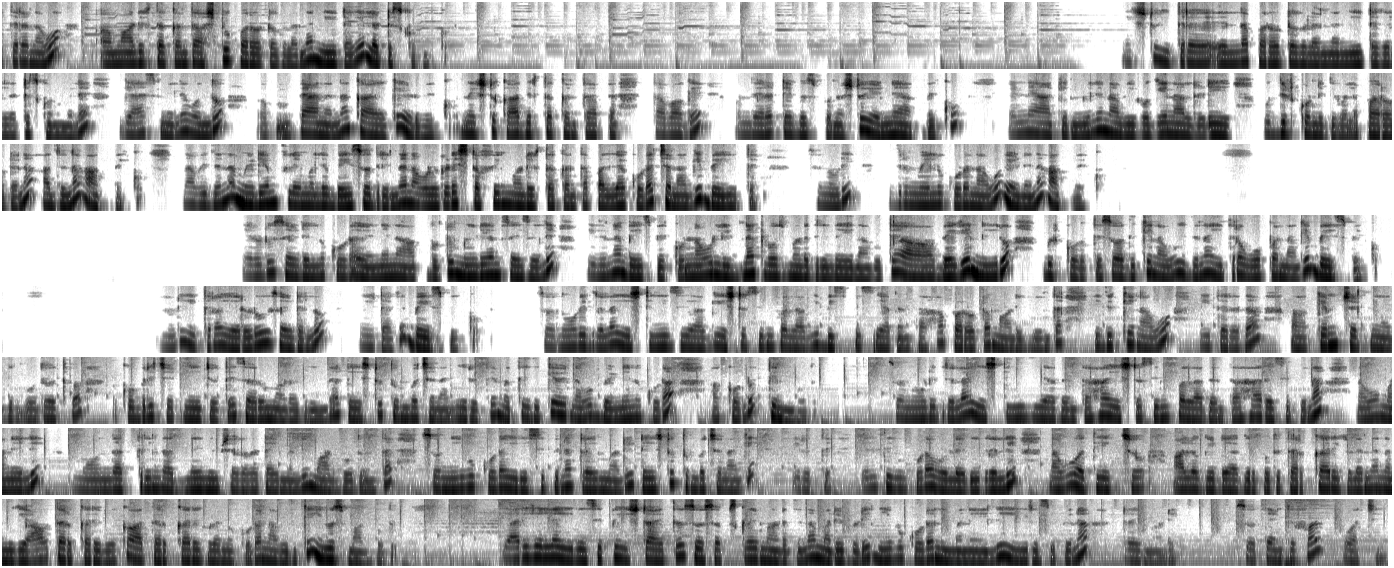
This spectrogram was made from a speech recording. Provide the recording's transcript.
ಈ ಥರ ನಾವು ಮಾಡಿರ್ತಕ್ಕಂಥ ಅಷ್ಟು ಪರೋಟಗಳನ್ನು ನೀಟಾಗಿ ಲಟ್ಟಿಸ್ಕೋಬೇಕು. ನೆಕ್ಸ್ಟು ಈ ಥರ ಎಲ್ಲ ಪರೋಟಗಳನ್ನು ನೀಟಾಗಿ ಲಟ್ಟಿಸ್ಕೊಂಡ್ಮೇಲೆ ಗ್ಯಾಸ್ ಮೇಲೆ ಒಂದು ಪ್ಯಾನನ್ನು ಕಾಯೋಕ್ಕೆ ಇಡಬೇಕು. ನೆಕ್ಸ್ಟು ಕಾದಿರ್ತಕ್ಕಂಥ ಪ್ಯಾ, ತವಾಗೆ ಒಂದೆರಡು ಟೇಬಲ್ ಸ್ಪೂನಷ್ಟು ಎಣ್ಣೆ ಹಾಕಬೇಕು. ಎಣ್ಣೆ ಹಾಕಿದ ಮೇಲೆ ನಾವು ಇವಾಗೇನು ಆಲ್ರೆಡಿ ಉದ್ದಿಟ್ಕೊಂಡಿದ್ದೀವಲ್ಲ ಪರೋಟನ ಅದನ್ನು ಹಾಕಬೇಕು. ನಾವು ಇದನ್ನು ಮೀಡಿಯಮ್ ಫ್ಲೇಮಲ್ಲಿ ಬೇಯಿಸೋದ್ರಿಂದ ನಾವು ಒಳಗಡೆ ಸ್ಟಫಿಂಗ್ ಮಾಡಿರ್ತಕ್ಕಂಥ ಪಲ್ಯ ಕೂಡ ಚೆನ್ನಾಗಿ ಬೇಯುತ್ತೆ. ಸೊ, ನೋಡಿ ಇದ್ರ ಮೇಲೂ ಕೂಡ ನಾವು ಎಣ್ಣೆನ ಹಾಕಬೇಕು. ಎರಡೂ ಸೈಡಲ್ಲೂ ಕೂಡ ಎಣ್ಣೆನ ಹಾಕ್ಬಿಟ್ಟು ಮೀಡಿಯಮ್ ಸೈಜಲ್ಲಿ ಇದನ್ನು ಬೇಯಿಸಬೇಕು. ನಾವು ಲಿಡ್ನ ಕ್ಲೋಸ್ ಮಾಡೋದ್ರಿಂದ ಏನಾಗುತ್ತೆ? ಆ ಹಬೆಗೆ ನೀರು ಬಿಟ್ಕೊಡುತ್ತೆ. ಸೊ, ಅದಕ್ಕೆ ನಾವು ಇದನ್ನು ಈ ಥರ ಓಪನ್ ಆಗಿ ಬೇಯಿಸಬೇಕು. ನೋಡಿ, ಈ ಥರ ಎರಡೂ ಸೈಡಲ್ಲೂ ನೀಟಾಗಿ ಬೇಯಿಸಬೇಕು. ಸೊ ನೋಡಿದ್ರಲ್ಲ ಎಷ್ಟು ಈಸಿಯಾಗಿ ಎಷ್ಟು ಸಿಂಪಲ್ಲಾಗಿ ಬಿಸಿ ಬಿಸಿಯಾದಂತಹ ಪರೋಟ ಮಾಡಿದ್ವಿ ಅಂತ. ಇದಕ್ಕೆ ನಾವು ಈ ಥರದ ಕೆಂಪು ಚಟ್ನಿ ಆಗಿರ್ಬೋದು ಅಥವಾ ಕೊಬ್ಬರಿ ಚಟ್ನಿ ಜೊತೆ ಸರ್ವ್ ಮಾಡೋದ್ರಿಂದ ಟೇಸ್ಟು ತುಂಬ ಚೆನ್ನಾಗಿ ಇರುತ್ತೆ. ಮತ್ತು ಇದಕ್ಕೆ ನಾವು ಬೆಣ್ಣೆನೂ ಕೂಡ ಹಾಕ್ಕೊಂಡು ತಿನ್ಬೋದು. ಸೊ ನೋಡಿದ್ರಲ್ಲ, ಎಷ್ಟು ಈಸಿಯಾದಂತಹ ಎಷ್ಟು ಸಿಂಪಲ್ ಆದಂತಹ ರೆಸಿಪಿನ ನಾವು ಮನೆಯಲ್ಲಿ ಒಂದು ಹತ್ತರಿಂದ ಹದಿನೈದು ನಿಮಿಷಗಳ ಟೈಮಲ್ಲಿ ಮಾಡ್ಬೋದು ಅಂತ. ಸೊ ನೀವು ಕೂಡ ಈ ರೆಸಿಪಿನ ಟ್ರೈ ಮಾಡಿ ಟೇಸ್ಟು ತುಂಬ ಚೆನ್ನಾಗಿ ಇರುತ್ತೆ. ಹೆಲ್ತಿಗೂ ಕೂಡ ಒಳ್ಳೆಯದು ಇದರಲ್ಲಿ ನಾವು ಅತಿ ಹೆಚ್ಚು ಆಲೂಗೆಡ್ಡೆ ಆಗಿರ್ಬೋದು, ತರಕಾರಿಗಳನ್ನು ನಮಗೆ ಯಾವ ತರಕಾರಿ ಬೇಕೋ ಆ ತರಕಾರಿಗಳನ್ನು ಕೂಡ ನಾವು ಇದಕ್ಕೆ ಯೂಸ್ ಮಾಡ್ಬೋದು. ಯಾರಿಗೆಲ್ಲ ಈ ರೆಸಿಪಿ ಇಷ್ಟ ಆಯಿತು ಸೊ ಸಬ್ಸ್ಕ್ರೈಬ್ ಮಾಡೋದನ್ನು ಮರಿಬೇಡಿ. ನೀವು ಕೂಡ ನಿಮ್ಮ ಮನೆಯಲ್ಲಿ ಈ ರೆಸಿಪಿನ ಟ್ರೈ ಮಾಡಿ. So thank you for watching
